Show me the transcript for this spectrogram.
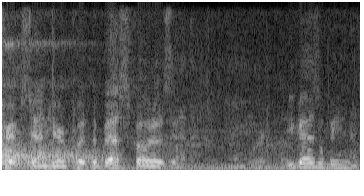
trips down here and put the best photos in it. You guys will be in it.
